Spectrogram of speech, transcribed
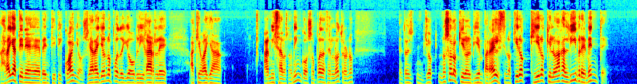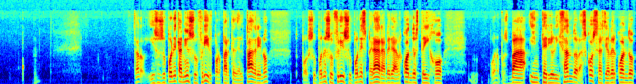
ahora ya tiene veintipico años y ahora yo no puedo yo obligarle a que vaya a misa los domingos o puede hacer lo otro, ¿no? Entonces yo no solo quiero el bien para él, sino quiero, quiero que lo haga libremente. Claro, y eso supone también sufrir por parte del padre, ¿no? Por, supone sufrir, supone esperar a ver a ver cuándo este hijo bueno, pues va interiorizando las cosas y a ver cuándo,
